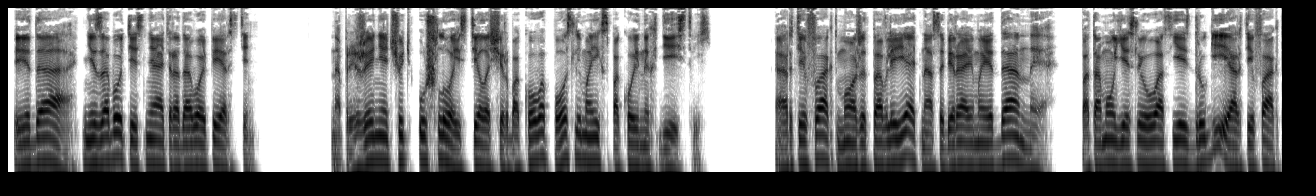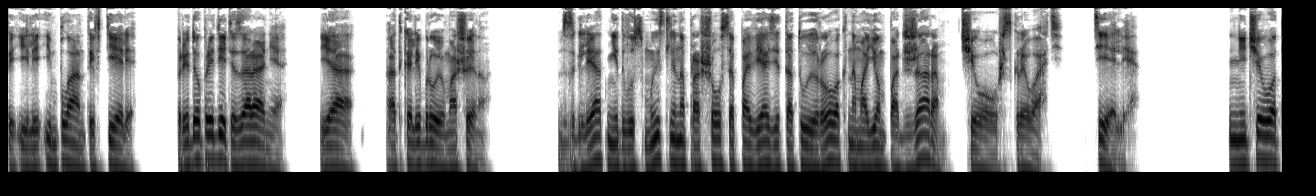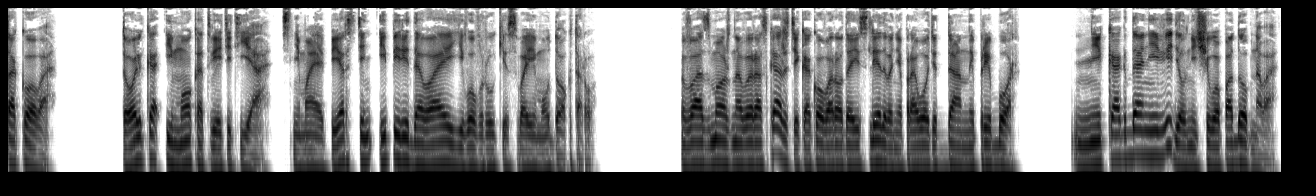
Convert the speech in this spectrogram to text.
И да, не забудьте снять родовой перстень. Напряжение чуть ушло из тела Щербакова после моих спокойных действий. Артефакт может повлиять на собираемые данные, потому если у вас есть другие артефакты или импланты в теле, предупредите заранее. Я откалибрую машину. Взгляд недвусмысленно прошелся по вязи татуировок на моем поджаром, чего уж скрывать, теле. Ничего такого. Только и мог ответить я, снимая перстень и передавая его в руки своему доктору. Возможно, вы расскажете, какого рода исследования проводит данный прибор. Никогда не видел ничего подобного.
